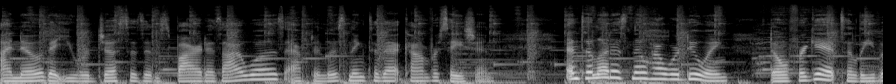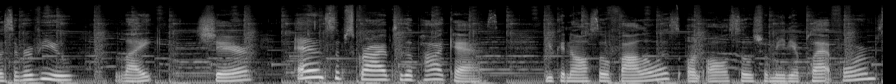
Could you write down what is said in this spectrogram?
I know that you were just as inspired as I was after listening to that conversation. And to let us know how we're doing, don't forget to leave us a review, like, share, and subscribe to the podcast. You can also follow us on all social media platforms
